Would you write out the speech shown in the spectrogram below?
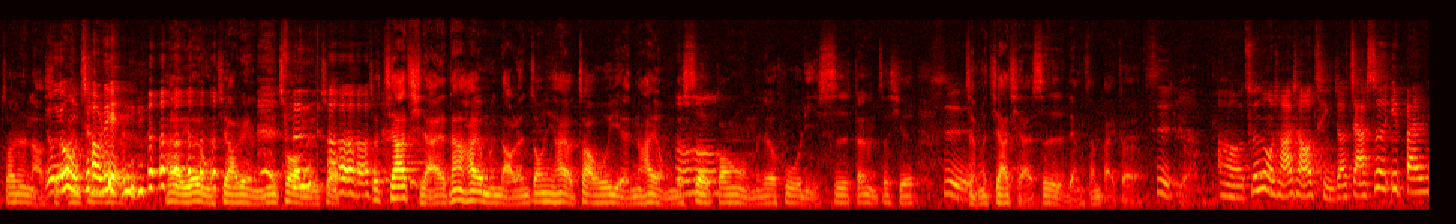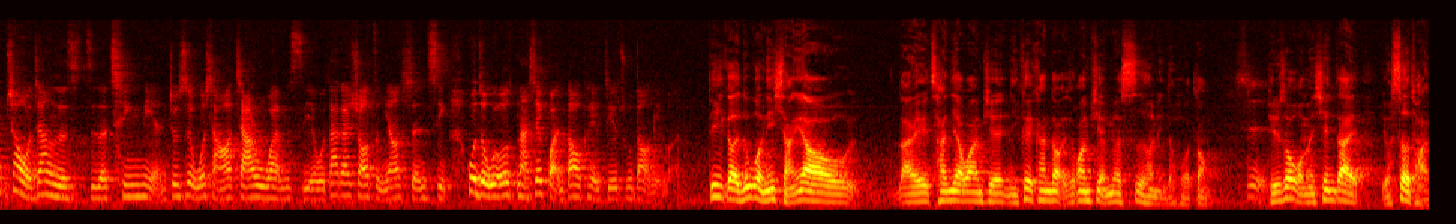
专任老师，有游泳教练，还有游泳教练，没 错没错，就加起来，那还有我们老人中心，还有照护员，还有我们的社工、我们的护理师等等这些，是。整个加起来是两三百个。是。有。呃，陈总，想要想要请教，假设一般像我这样子的青年，就是我想要加入 YMCA，我大概需要怎么样申请，或者我有哪些管道可以接触到你们？第一个，如果你想要来参加 YMCA，你可以看到 YMCA 有没有适合你的活动。是。比如说我们现在有社团，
